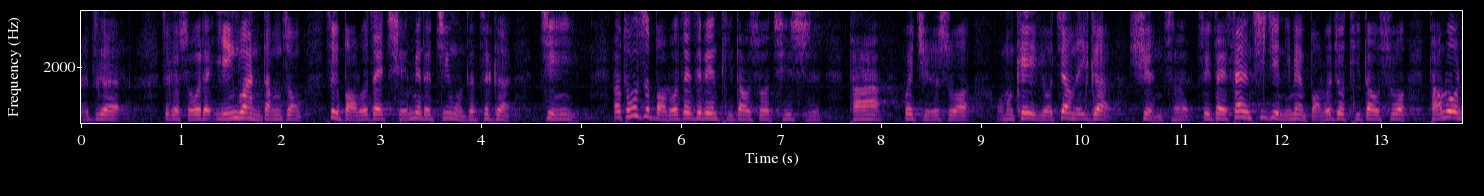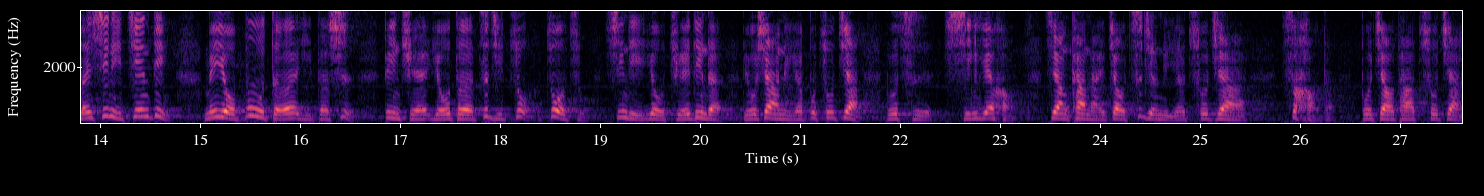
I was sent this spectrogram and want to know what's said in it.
呃这个这个所谓的淫乱当中。这个保罗在前面的经文的这个建议。那同时保罗在这边提到说，其实他会觉得说。我们可以有这样的一个选择，所以在三十七节里面，保罗就提到说：倘若人心里坚定，没有不得已的事，并且由得自己做做主，心里又决定的留下女儿不出嫁，如此行也好。这样看来，叫自己的女儿出嫁是好的，不叫她出嫁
